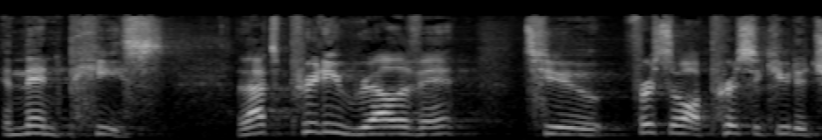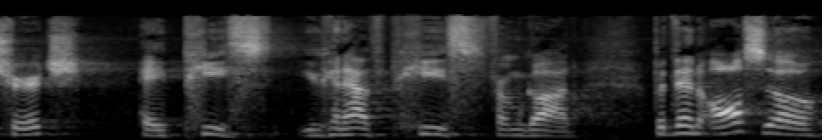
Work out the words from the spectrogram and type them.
And then peace. And that's pretty relevant to, first of all, persecuted church hey, peace. You can have peace from God. But then also,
